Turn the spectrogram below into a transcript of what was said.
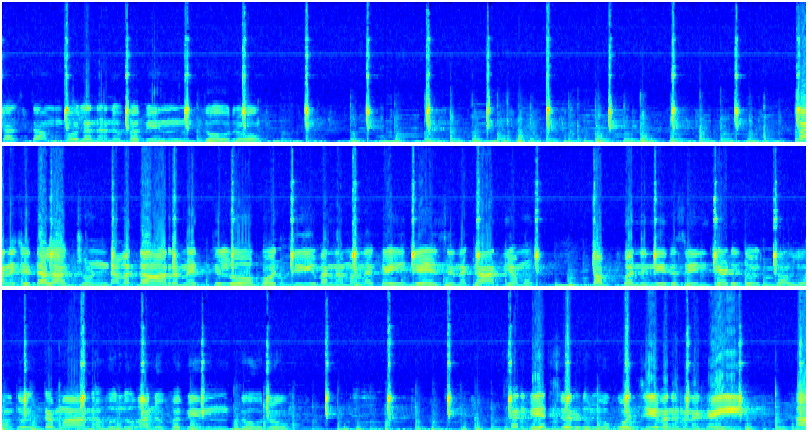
కష్టంబులను అనుభవింతురు వనజదలాక్షుండవతారమెత్తిలోకోజ్జీవనమనకై చేసిన కార్యము తప్పని నిరసించడు దుష్ట దుష్ట మానవులు అనుభవింతురు సర్వేశ్వరుడు లోకోజ్జీవనమునకై ఆ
